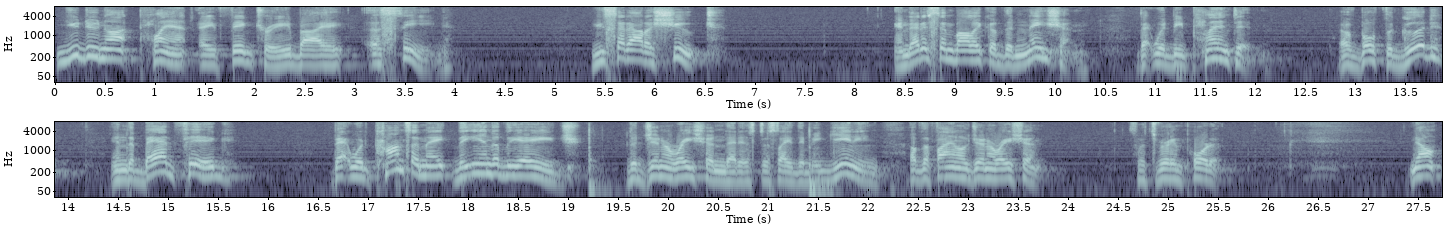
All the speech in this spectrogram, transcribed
you do not plant a fig tree by a seed. You set out a shoot. And that is symbolic of the nation that would be planted of both the good and the bad fig that would consummate the end of the age, the generation, that is to say, the beginning of the final generation. So it's very important. Now,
